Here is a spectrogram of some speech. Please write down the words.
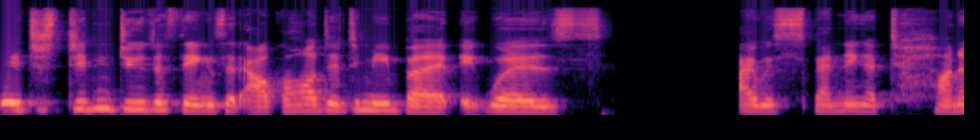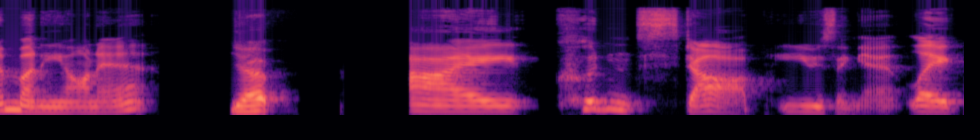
it just didn't do the things that alcohol did to me, but it was I was spending a ton of money on it. Yep. I couldn't stop using it. Like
